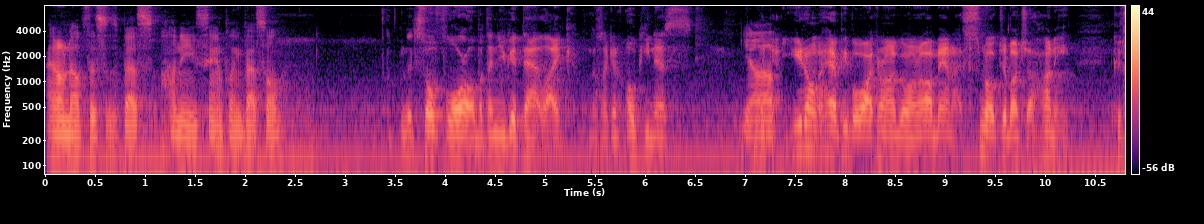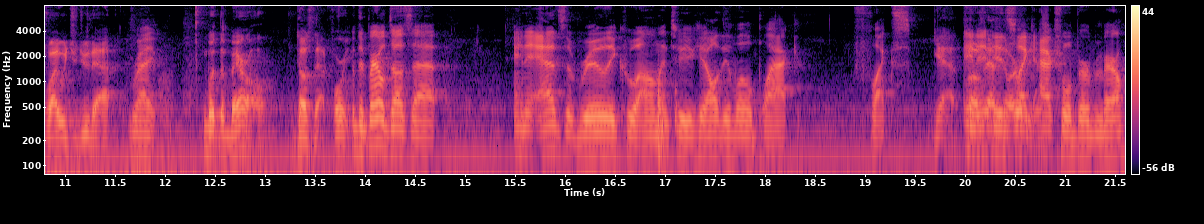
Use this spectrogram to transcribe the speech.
I don't know if this is the best honey sampling vessel. It's so floral, but then you get that like there's like an oakiness. Yeah. Like, you don't have people walking around going, "Oh man, I smoked a bunch of honey," because why would you do that? Right. But the barrel does that for you. But the barrel does that, and it adds a really cool element to it. You get all the little black flecks. Yeah, and it, it's like actual bourbon barrel,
